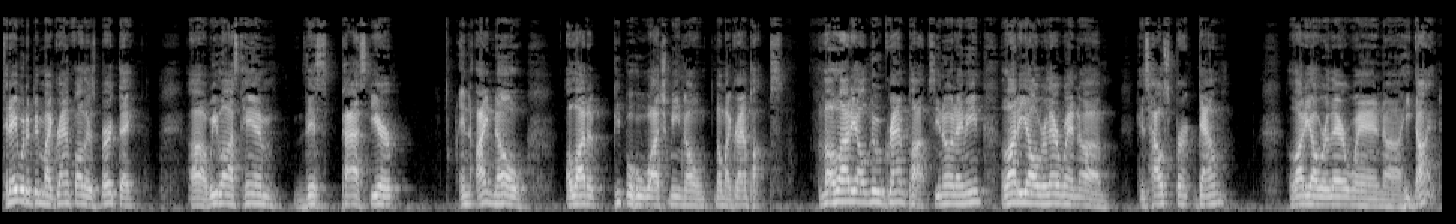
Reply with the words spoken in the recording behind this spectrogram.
Today would have been my grandfather's birthday. Uh, we lost him this past year. And I know a lot of people who watch me know, know my grandpops. A lot of y'all knew grandpops, you know what I mean? A lot of y'all were there when um, his house burnt down. A lot of y'all were there when uh, he died.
